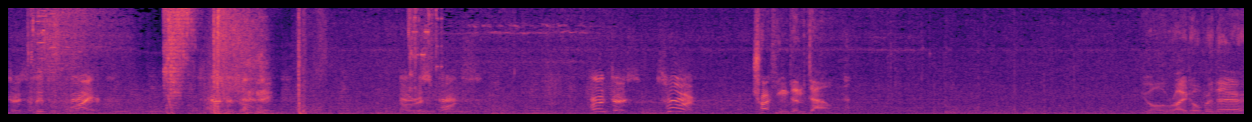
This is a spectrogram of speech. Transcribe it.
Perimeter is a little quiet. Status update. No response. Hunters! Swarm! Tracking them down. You all right over there?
